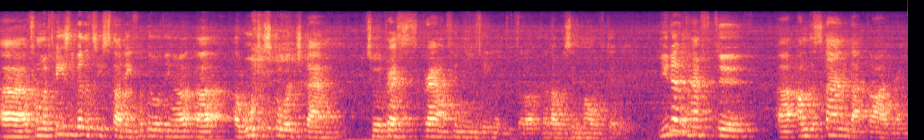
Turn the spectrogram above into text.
uh, from a feasibility study for building a, a, a, water storage dam to address drought in New Zealand that I, that I was involved in. You don't have to uh, understand that diagram.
